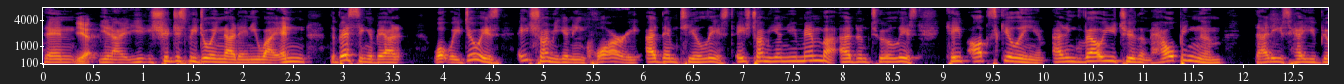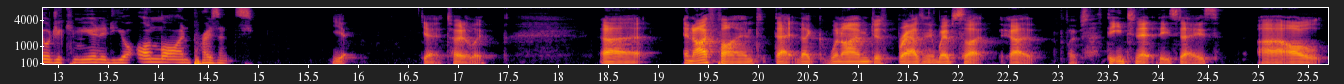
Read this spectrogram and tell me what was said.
then yeah. you know you should just be doing that anyway. And the best thing about it, what we do is each time you get an inquiry, add them to your list. Each time you get a new member, add them to a list. Keep upskilling them, adding value to them, helping them. That is how you build your community, your online presence. Yeah, yeah, totally. Uh, and I find that like when I'm just browsing the website, uh, website, the internet these days, uh, I'll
